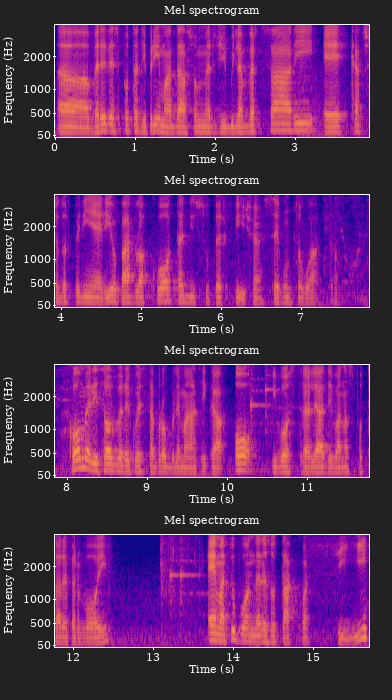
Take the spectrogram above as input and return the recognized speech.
Uh, verrete spottati prima da sommergibili avversari e cacciatorpedinieri. Io parlo a quota di superficie 6.4. Come risolvere questa problematica? O i vostri alleati vanno a spottare per voi? Eh, ma tu puoi andare sott'acqua? Sì,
